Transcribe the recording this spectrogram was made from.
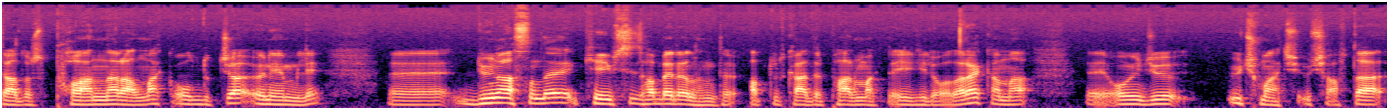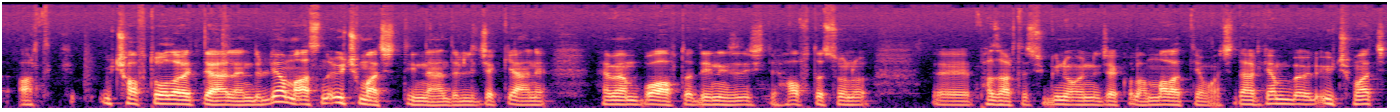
daha doğrusu puanlar almak oldukça önemli. Ee, dün aslında keyifsiz haber alındı Abdülkadir Parmak'la ilgili olarak ama e, oyuncu 3 maç, 3 hafta artık 3 hafta olarak değerlendiriliyor ama aslında 3 maç dinlendirilecek. Yani hemen bu hafta Denizli işte hafta sonu e, pazartesi günü oynayacak olan Malatya maçı derken böyle 3 maç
